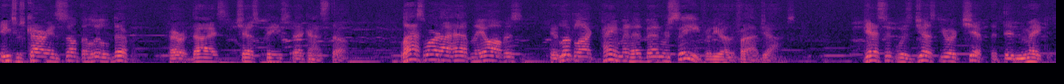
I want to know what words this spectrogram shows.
Each was carrying something a little different. Pair of dice, chess piece, that kind of stuff. Last word I had from the office, it looked like payment had been received for the other five jobs. Guess it was just your chip that didn't make it.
